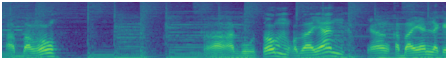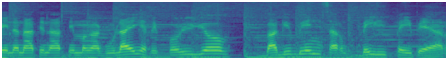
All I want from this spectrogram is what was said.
kabango. Nakakagutom, kabayan. Yan, kabayan, lagay na natin ating mga gulay. Repolyo, baggy beans, at bell pepper.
